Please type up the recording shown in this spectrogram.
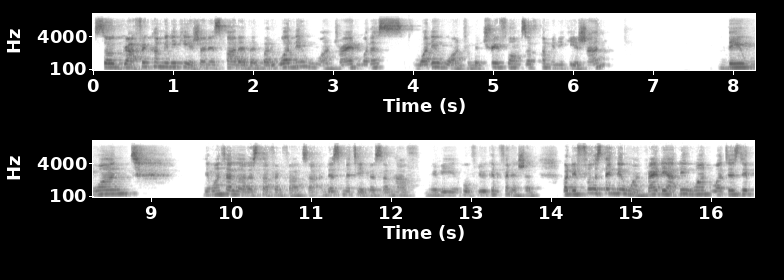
So graphic communication is part of it, but what they want, right? What is what they want from the three forms of communication? They want they want a lot of stuff in fact. So uh, this may take us some half, maybe hopefully we can finish it. But the first thing they want, right? They actually want what is the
